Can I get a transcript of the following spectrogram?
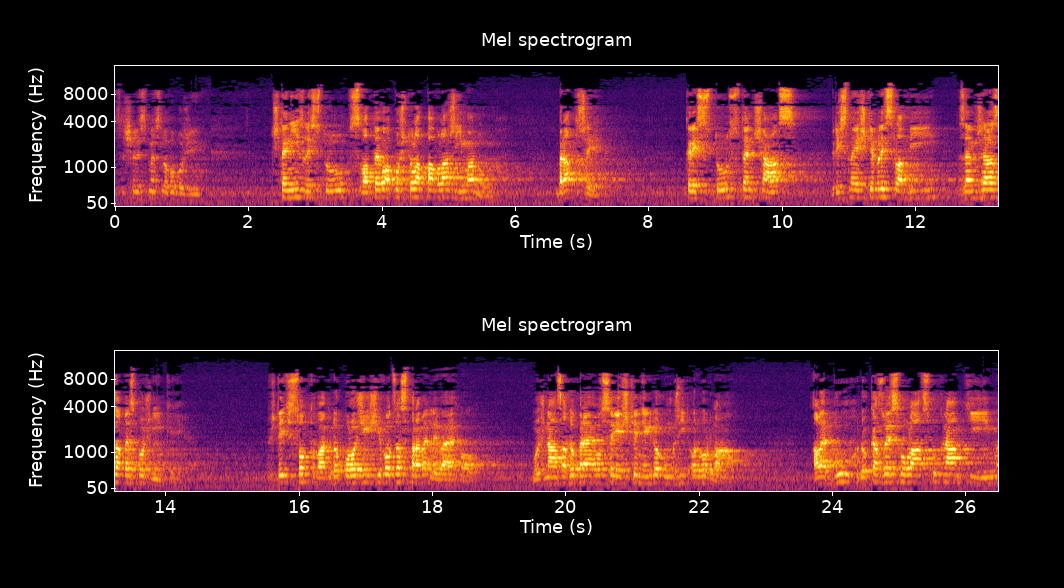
Slyšeli jsme slovo Boží. Čtení z listu svatého apoštola Pavla Římanům. Bratři, Kristus ten čas, když jsme ještě byli slabí, zemřel za bezbožníky. Vždyť sotva, kdo položí život za spravedlivého, možná za dobrého se ještě někdo umřít odhodlá. Ale Bůh dokazuje svou lásku k nám tím,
